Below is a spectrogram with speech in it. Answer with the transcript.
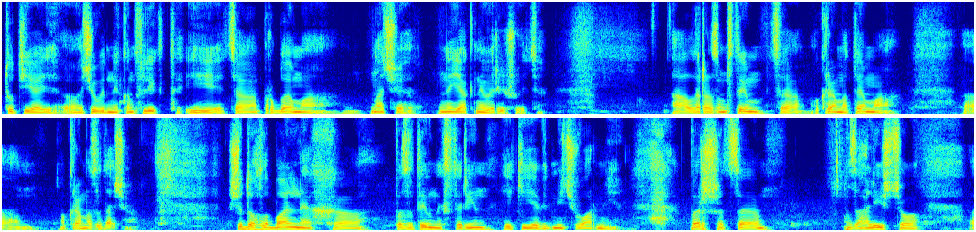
Тут є очевидний конфлікт, і ця проблема, наче ніяк не вирішується. Але разом з тим це окрема тема, е, окрема задача. Щодо глобальних е, позитивних сторін, які я відмічу в армії. Перше, це взагалі, що е,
